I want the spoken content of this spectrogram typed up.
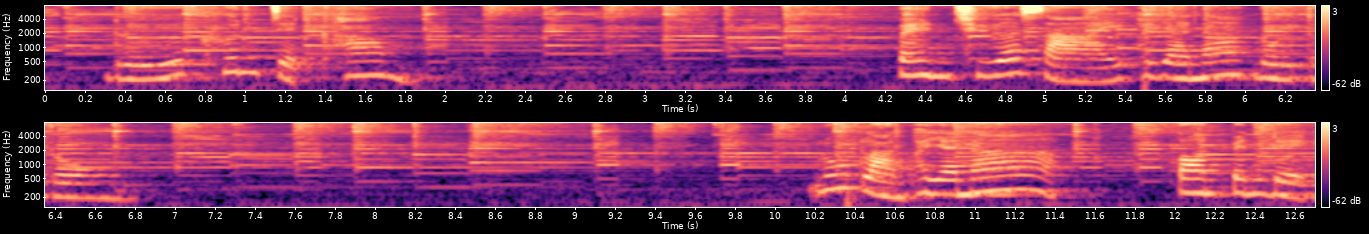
ำหรือขึ้น7ค่ำเป็นเชื้อสายพญานาคโดยตรง ลูกหลานพญานาค ตอนเป็นเด็ก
